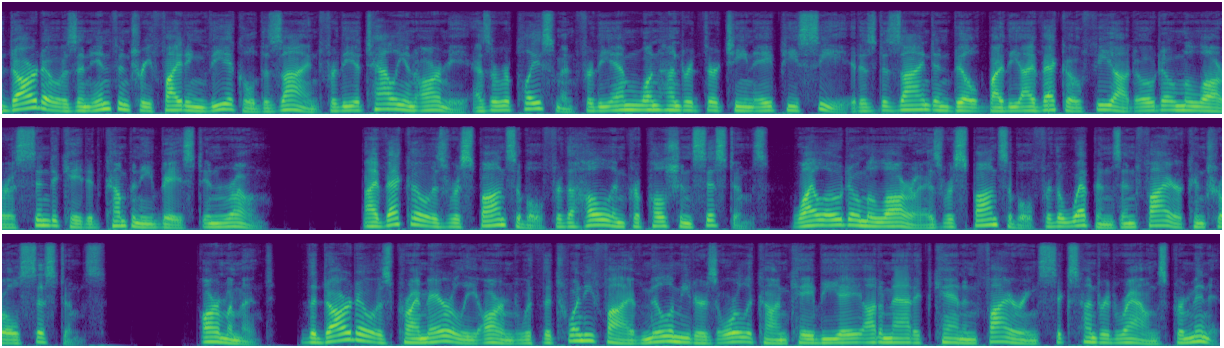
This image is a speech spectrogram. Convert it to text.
Dardo is an infantry fighting vehicle designed for the Italian army as a replacement for the M113 APC. It is designed and built by the Iveco Fiat Oto Melara syndicated company based in Rome. Iveco is responsible for the hull and propulsion systems, while Oto Melara is responsible for the weapons and fire control systems. Armament The Dardo is primarily armed with the 25mm Oerlikon KBA automatic cannon firing 600 rounds per minute,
